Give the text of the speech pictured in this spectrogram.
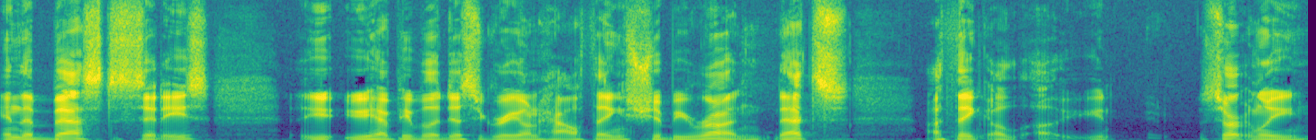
in the best cities. You, you have people that disagree on how things should be run. That's, I think, a, a, certainly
